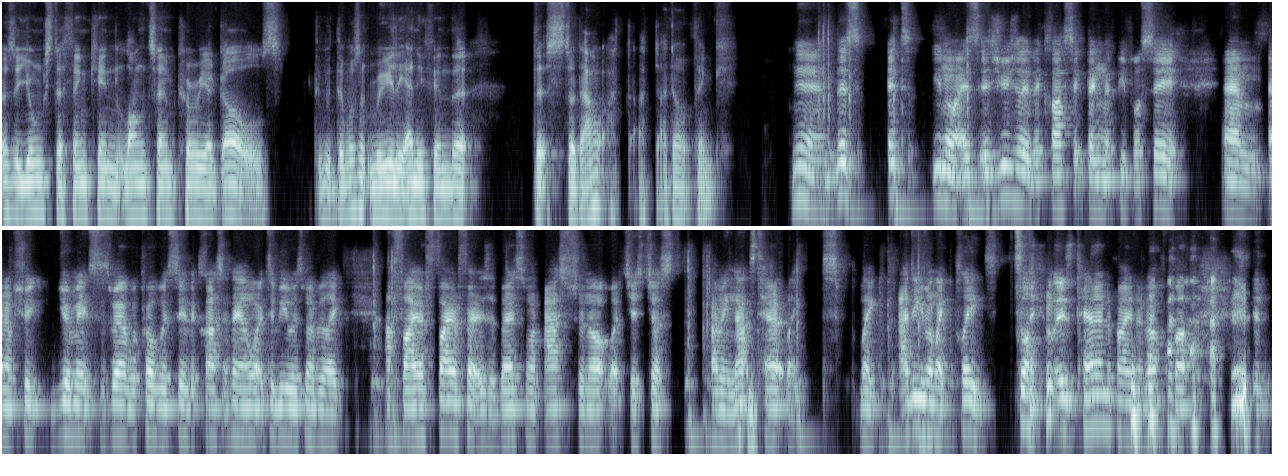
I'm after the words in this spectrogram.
as a youngster thinking long term career goals, there, wasn't really anything that that stood out. I, I, I don't think. Yeah, this it's you know it's, it's usually the classic thing that people say um, and I'm sure your mates as well will probably say the classic thing I wanted to be was maybe like a fire firefighter is the best one, astronaut, which is just, I mean, that's terrible. Like, like I didn't even like planes. It's like it's terrifying enough, but it,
